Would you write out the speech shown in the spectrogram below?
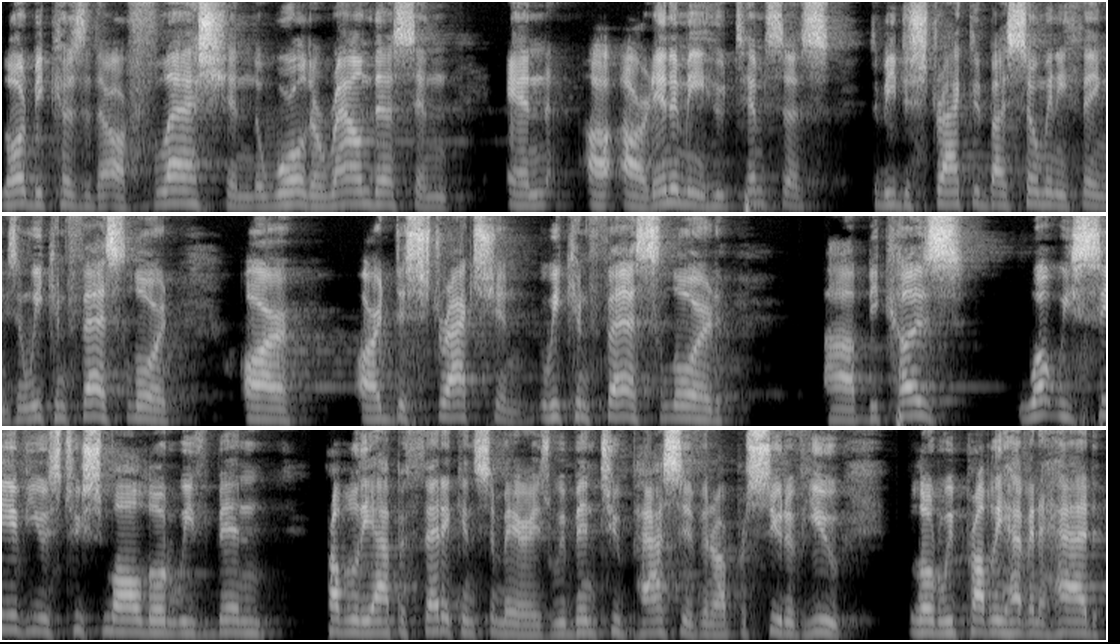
Lord, because of our flesh and the world around us and, and our, our enemy who tempts us to be distracted by so many things. And we confess, Lord, our our distraction. We confess, Lord, uh, because what we see of you is too small, Lord, we've been probably apathetic in some areas. We've been too passive in our pursuit of you. Lord, we probably haven't had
